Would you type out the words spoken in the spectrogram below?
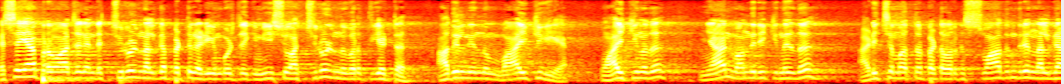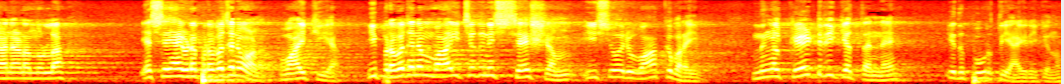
യശയാ പ്രവാചകന്റെ ചുരുൾ നൽകപ്പെട്ട് കഴിയുമ്പോഴത്തേക്കും ഈശോ ആ ചുരുൾ നിവർത്തിയിട്ട് അതിൽ നിന്നും വായിക്കുകയാണ്. വായിക്കുന്നത് ഞാൻ വന്നിരിക്കുന്നത് അടിച്ചമർത്തപ്പെട്ടവർക്ക് സ്വാതന്ത്ര്യം നൽകാനാണെന്നുള്ള യശയായുടെ പ്രവചനമാണ്. വായിക്കുക. ഈ പ്രവചനം വായിച്ചതിന് ശേഷം ഈശോ ഒരു വാക്ക് പറയും. നിങ്ങൾ കേട്ടിരിക്കെ തന്നെ ഇത് പൂർത്തിയായിരിക്കുന്നു.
